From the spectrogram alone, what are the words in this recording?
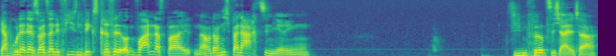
Ja, Bruder, der soll seine fiesen Wichsgriffel irgendwo anders behalten, aber doch nicht bei einer 18-Jährigen. 47, Alter.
